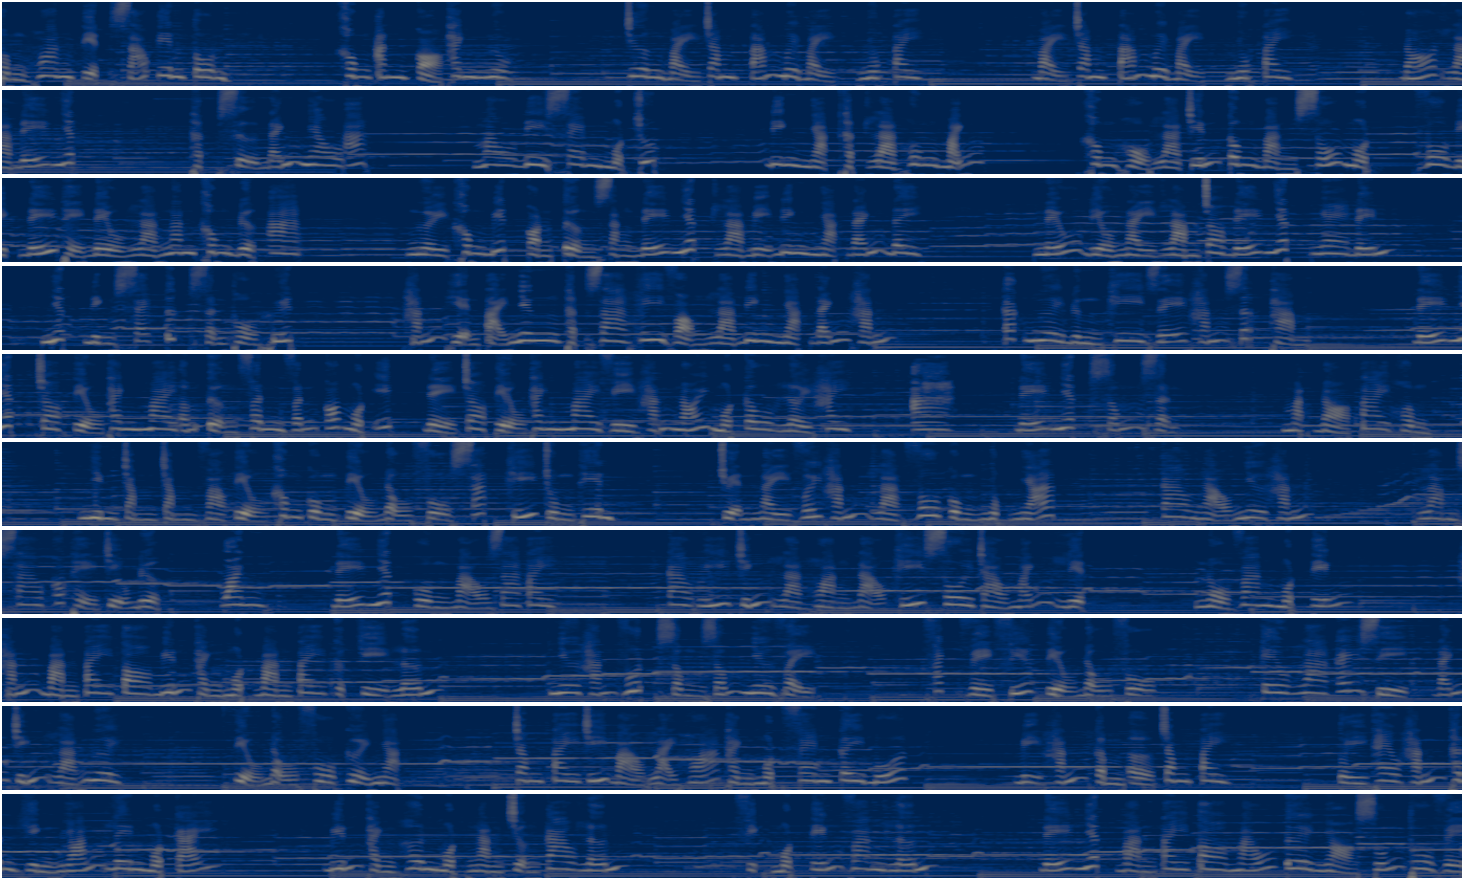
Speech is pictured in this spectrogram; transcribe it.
hồng hoang tiệt giáo tiên tôn. Không ăn cỏ thanh ngư. Chương 787 nhục tay. 787 nhục tay. Đó là đế nhất. Thật sự đánh nhau á. Mau đi xem một chút. Đinh nhạc thật là hung mãnh. Không hổ là chiến công bảng số 1 Vô địch đế thể đều là ngăn không được a. Người không biết còn tưởng rằng đế nhất là bị đinh nhạc đánh đây. Nếu điều này làm cho đế nhất nghe đến, Nhất định sẽ tức giận thổ huyết. Hắn hiện tại nhưng thật ra hy vọng là đinh nhạc đánh hắn. Các ngươi đừng khi dễ hắn rất thảm. Đế nhất cho Tiểu Thanh Mai ấm tượng phân vẫn có một ít Để cho Tiểu Thanh Mai vì hắn nói một câu lời hay. A, đế nhất sống giận. Mặt đỏ tai hồng. Nhìn chằm chằm vào Tiểu không cùng Tiểu đậu phù sát khí trùng thiên. Chuyện này với hắn là vô cùng nhục nhã. Cao ngạo như hắn, Làm sao có thể chịu được? Oanh, Đế nhất cuồng bảo ra tay. Cao quý chính là hoàng đạo khí sôi trào mãnh liệt. Nổ vang một tiếng. Hắn bàn tay to biến thành một bàn tay cực kỳ lớn. Như hắn vuốt rồng giống như vậy. Phách về phía tiểu đậu phụ. Kêu la cái gì, đánh chính là ngươi. Tiểu đậu phu cười nhạt. Trong tay trí bảo lại hóa thành một phen cây búa. Bị hắn cầm ở trong tay. Tùy theo hắn thân hình nhoáng lên một cái. Biến thành hơn một ngàn trượng cao lớn. Phịch một tiếng vang lớn. Đế nhất bàn tay to máu tươi nhỏ xuống thu về.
